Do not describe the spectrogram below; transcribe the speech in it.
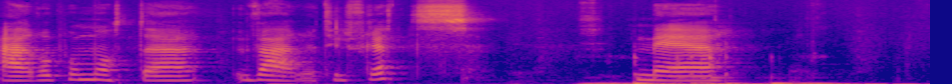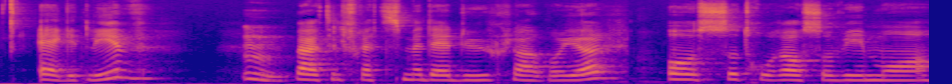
er å på en måte være tilfreds med eget liv. Mm. Være tilfreds med det du klarer å gjøre. Og så tror jeg også vi må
